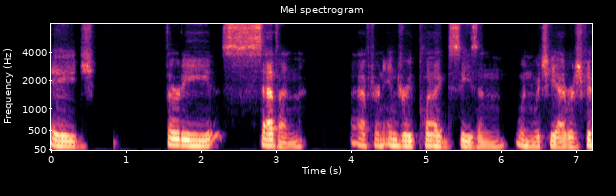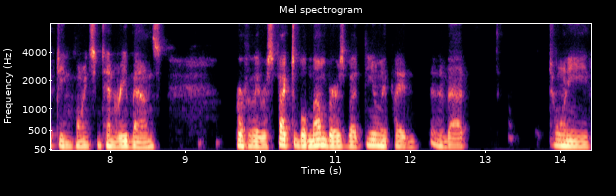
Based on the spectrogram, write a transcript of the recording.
age 37 after an injury-plagued season in which he averaged 15 points and 10 rebounds perfectly respectable numbers but he only played in about 20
